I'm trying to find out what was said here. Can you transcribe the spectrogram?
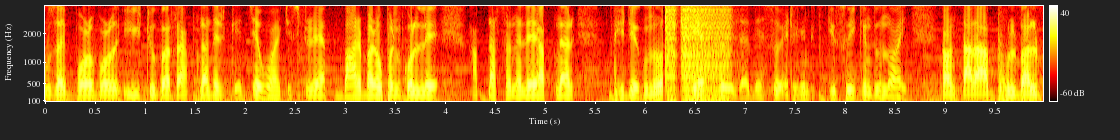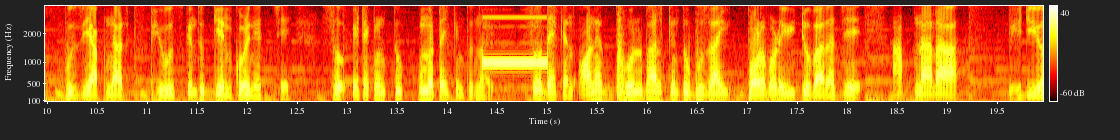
বোঝায় বড় বড় ইউটিউবাররা আপনাদেরকে যে ওয়াইটি স্টুডিও অ্যাপ বারবার ওপেন করলে আপনার চ্যানেলে আপনার ভিডিওগুলো গেট হয়ে যাবে। সো এটা কিন্তু কিছুই কিন্তু নয়। কারণ তারা ভুলভাল বুঝিয়ে আপনার ভিউজ কিন্তু গেন করে নিচ্ছে। সো এটা কিন্তু কোনোটাই কিন্তু নয়। সো দেখেন, অনেক ভুলভাল কিন্তু বোঝাই বড় বড় ইউটিউবাররা যে আপনারা ভিডিও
